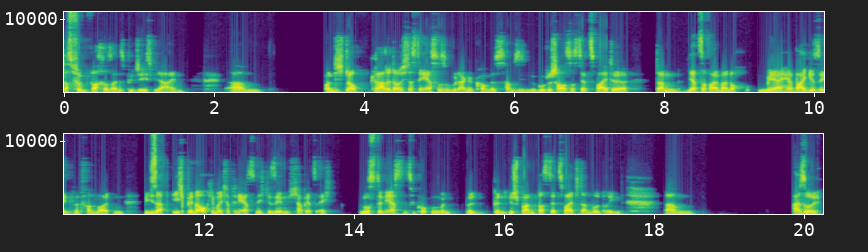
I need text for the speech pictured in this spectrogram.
das Fünffache seines Budgets wieder ein. Ähm, und ich glaube, gerade dadurch, dass der erste so gut angekommen ist, haben sie eine gute Chance, dass der zweite dann jetzt auf einmal noch mehr herbeigesehen wird von Leuten. Wie gesagt, ich bin auch jemand, ich habe den ersten nicht gesehen und ich habe jetzt echt Lust, den ersten zu gucken und bin gespannt, was der zweite dann wohl bringt. Ähm, also ich,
